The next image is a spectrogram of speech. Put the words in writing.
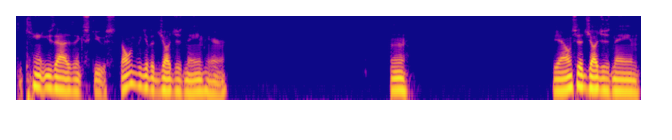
you can't use that as an excuse. Don't give the judge's name here. Eh. Yeah, I don't see the judge's name.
